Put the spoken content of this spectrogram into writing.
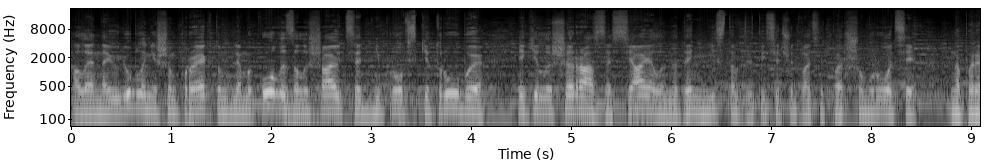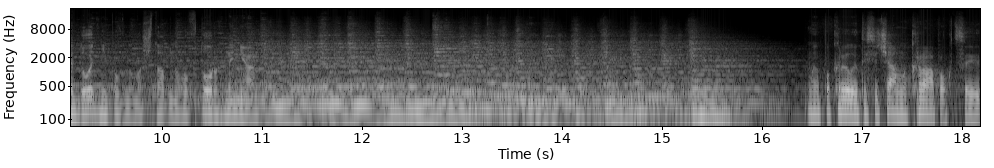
Але найулюбленішим проектом для Миколи залишаються дніпровські труби, які лише раз засяяли на день міста в 2021 році напередодні повномасштабного вторгнення. Ми покрили тисячами крапок ці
